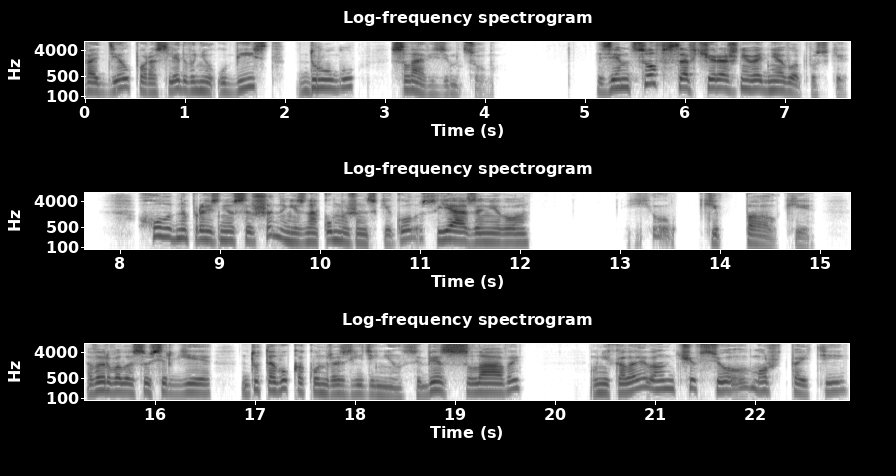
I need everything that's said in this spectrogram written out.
в отдел по расследованию убийств другу Славе Земцову. Земцов со вчерашнего дня в отпуске. Холодно произнес совершенно незнакомый женский голос. Я за него. Ёлки-палки! Вырвалось у Сергея до того, как он разъединился. Без славы у Николая Ивановича все может пойти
